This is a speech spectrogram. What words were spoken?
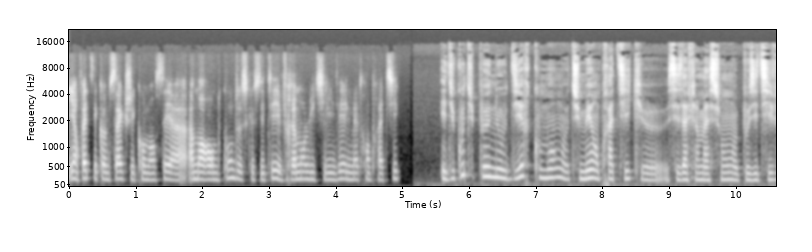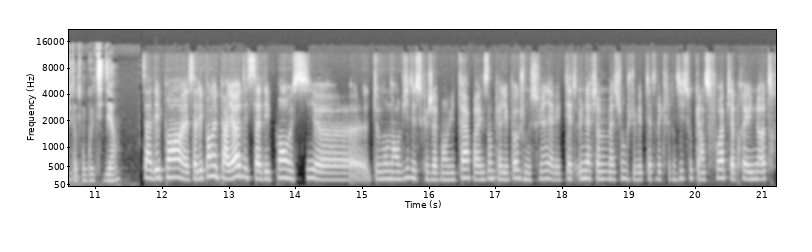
Et en fait, c'est comme ça que j'ai commencé à, m'en rendre compte de ce que c'était et vraiment l'utiliser et le mettre en pratique. Et du coup, tu peux nous dire comment euh, tu mets en pratique euh, ces affirmations euh, positives dans ton quotidien? Ça dépend, ça dépend des périodes et ça dépend aussi de mon envie, de ce que j'avais envie de faire. Par exemple, à l'époque, je me souviens, il y avait peut-être une affirmation que je devais peut-être écrire 10 ou 15 fois, puis après une autre,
